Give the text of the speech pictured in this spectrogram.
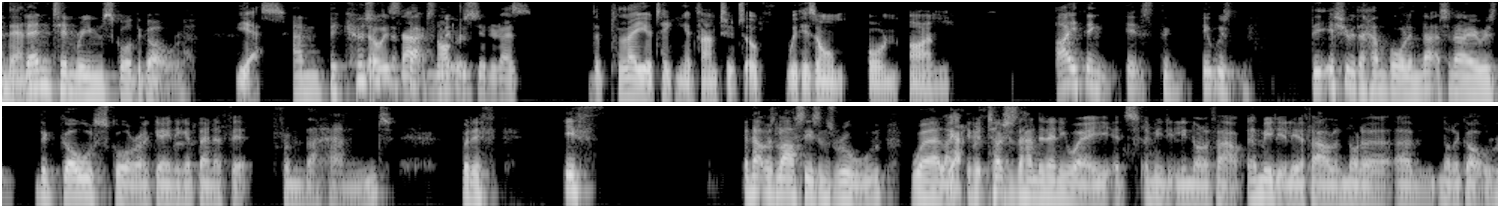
and then, then, Tim Ream scored the goal. Yes. And because so of is the that fact not that was considered as the player taking advantage of with his own own arm? I think it's the it was the issue with the handball in that scenario is the goal scorer gaining a benefit from the hand. But if if and that was last season's rule where like yeah. if it touches the hand in any way it's immediately not a foul immediately a foul and not a um not a goal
